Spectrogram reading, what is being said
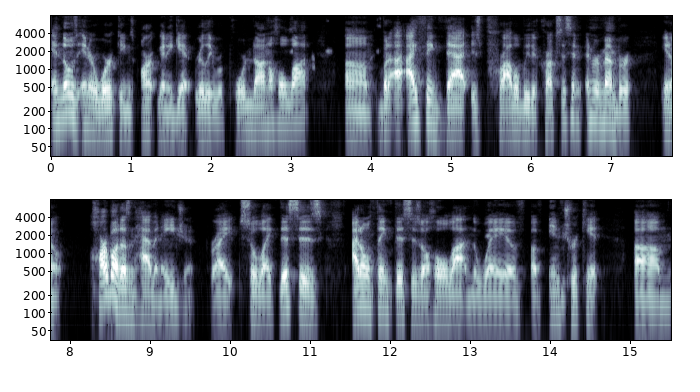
and those inner workings aren't going to get really reported on a whole lot. Um, but I, I, think that is probably the crux. And, and remember, you know, Harbaugh doesn't have an agent, right? So like this is, I don't think this is a whole lot in the way of of intricate, um,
